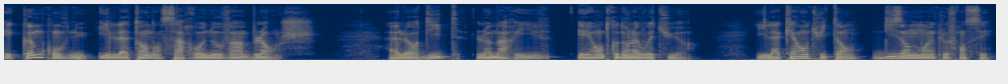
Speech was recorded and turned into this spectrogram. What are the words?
et comme convenu, il l'attend dans sa Renault 20 blanche. Alors dite, l'homme arrive et entre dans la voiture. Il a 48 ans, 10 ans de moins que le français.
